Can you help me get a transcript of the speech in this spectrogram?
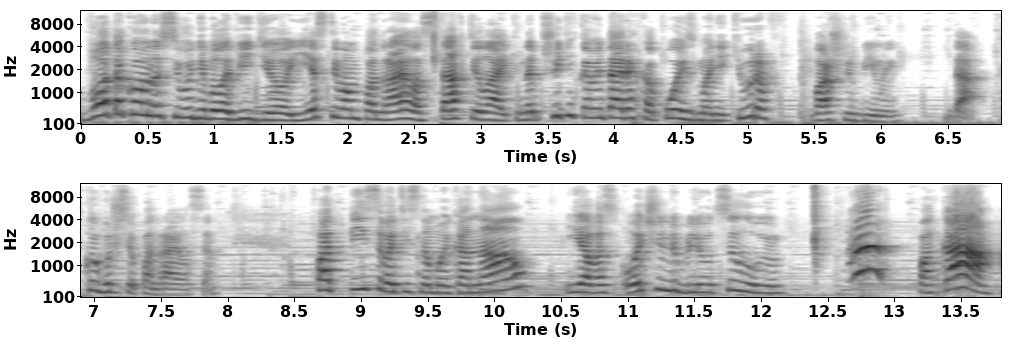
Вот такое у нас сегодня было видео. Если вам понравилось, ставьте лайки. Напишите в комментариях, какой из маникюров ваш любимый. Да, какой больше всего понравился. Подписывайтесь на мой канал. Я вас очень люблю, целую. А, пока!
